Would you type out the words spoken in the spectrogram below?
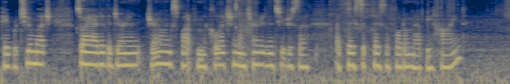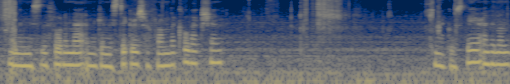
paper too much so I added the journal, journaling spot from the collection and turned it into just a, a place to place a photo mat behind and then this is the photo mat and again the stickers are from the collection and that goes there and then on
